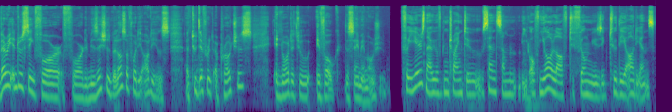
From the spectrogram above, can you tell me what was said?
very interesting for for the musicians, but also for the audience. Uh, two different approaches in order to evoke the same emotion. For years now, you've been trying to send some of your love to film music to the audience.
